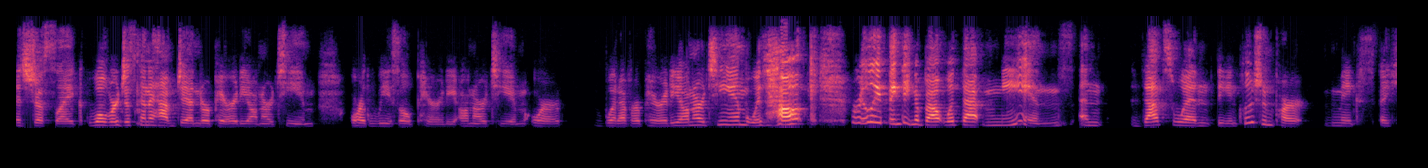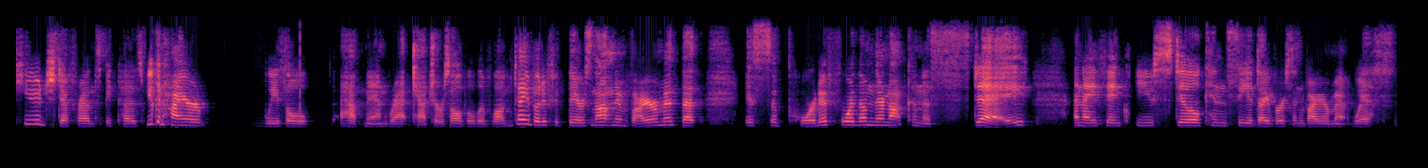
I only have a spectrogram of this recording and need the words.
It's just like, well, we're just gonna have gender parity on our team, or weasel parity on our team, or whatever parity on our team, without really thinking about what that means. And that's when the inclusion part makes a huge difference because you can hire weasel half man rat catchers all the live long day but if there's not an environment that is supportive for them they're not going to stay And I think you still can see a diverse environment with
